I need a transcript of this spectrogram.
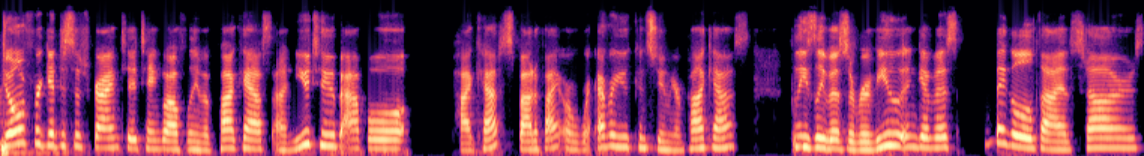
don't forget to subscribe to Tango Alpha Lima podcast on YouTube, Apple Podcasts, Spotify, or wherever you consume your podcasts. Please leave us a review and give us big old five stars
